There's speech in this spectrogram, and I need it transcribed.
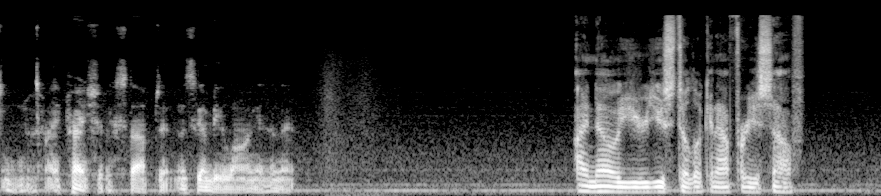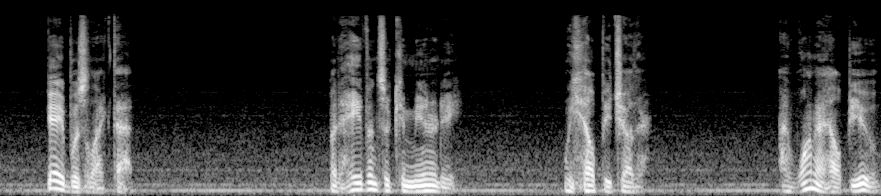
Mm, I probably should have stopped it. It's gonna be long, isn't it? I know you're used to looking out for yourself. Gabe was like that. But Haven's a community. We help each other. I want to help you.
